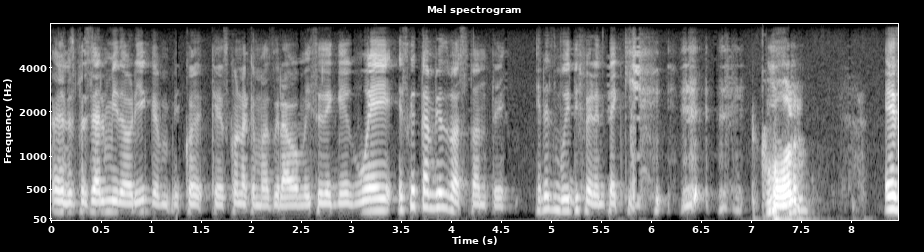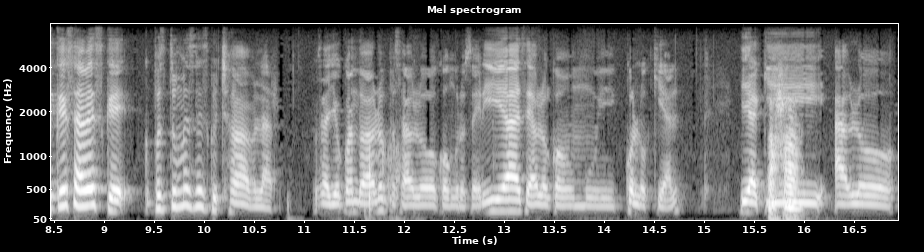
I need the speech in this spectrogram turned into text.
en especial Midori, que, que es con la que más grabo, me dice de que, güey, es que cambias bastante. Eres muy diferente aquí. ¿Por? Es que sabes que, pues tú me has escuchado hablar. O sea, yo cuando hablo, pues hablo con groserías y hablo como muy coloquial. Y aquí Ajá. hablo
